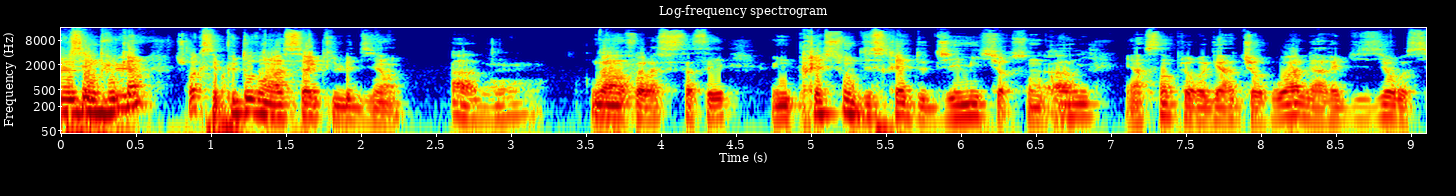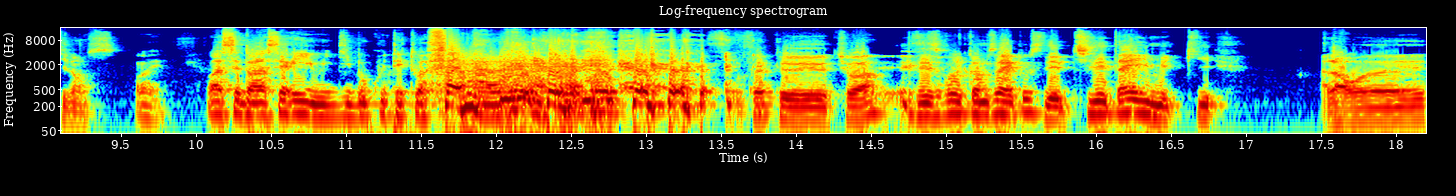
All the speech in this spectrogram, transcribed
je sais plus. bouquin. Je crois que c'est plutôt dans la série qu'il le dit. Hein. Ah bon. Non, voilà, ça, c'est une pression discrète de Jamie sur son bras Ah oui. et un simple regard du roi la réduisirent au silence. Ouais, c'est dans la série où il dit beaucoup tais-toi femme. c'est pour ça que, tu vois, des trucs comme ça et tout, c'est des petits détails, mais qui... Alors, euh,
